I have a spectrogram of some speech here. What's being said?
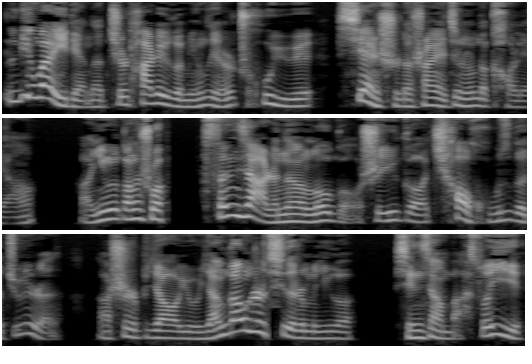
另外一点呢，其实它这个名字也是出于现实的商业竞争的考量啊。因为刚才说森下人的 logo 是一个翘胡子的军人啊，是比较有阳刚之气的这么一个形象吧。所以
